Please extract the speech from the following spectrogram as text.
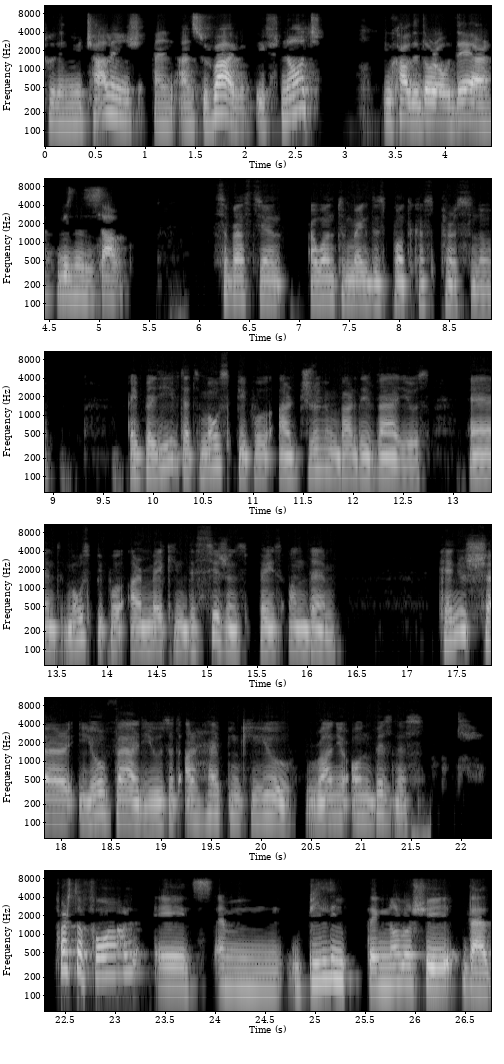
to the new challenge and, and survive. If not, you have the door out there, business is out. Sebastian, I want to make this podcast personal. I believe that most people are driven by their values and most people are making decisions based on them. Can you share your values that are helping you run your own business? First of all, it's um, building technology that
